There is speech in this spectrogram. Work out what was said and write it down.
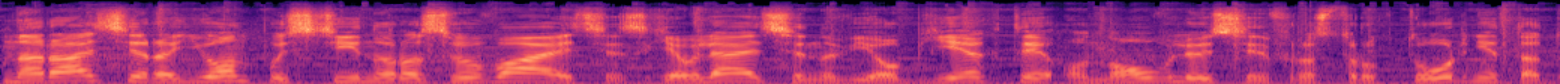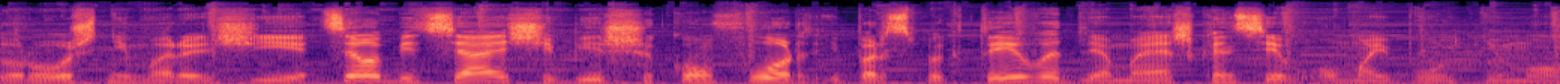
Наразі район постійно розвивається, з'являються нові об'єкти, оновлюються інфраструктурні та дорожні мережі. Це обіцяє ще більший комфорт і перспективи для мешканців у майбутньому.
